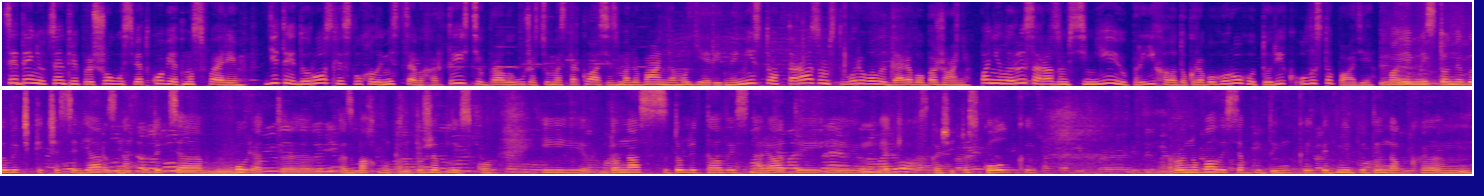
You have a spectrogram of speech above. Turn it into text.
Цей день у центрі пройшов у святковій атмосфері. Діти й дорослі слухали місцевих артистів, брали участь у майстер-класі з малювання Моє рідне місто та разом створювали дерево бажань. Пані Лариса разом з сім'єю приїхала до Кривого Рогу торік у листопаді. Моє місто невеличке часів яр знаходиться поряд е, з Бахмутом, дуже близько. І до нас долітали снаряди, і як скажіть, осколки. Руйнувалися будинки. Під мій будинок ем,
